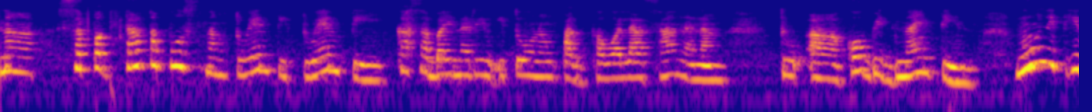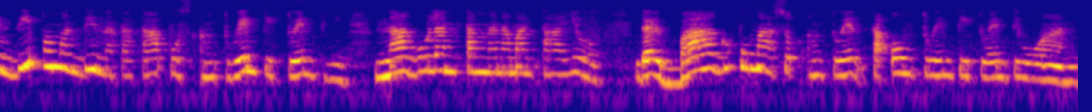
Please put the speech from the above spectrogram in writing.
na sa pagtatapos ng 2020, kasabay na rin ito ng pagkawala sana ng to, ah, COVID-19. Ngunit hindi pa man din natatapos ang 2020, nagulantang na naman tayo. Dahil bago pumasok ang taong 2021,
